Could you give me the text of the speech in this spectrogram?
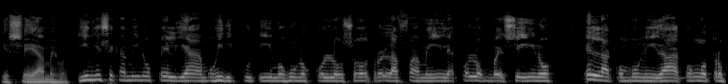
que sea mejor. Y en ese camino peleamos y discutimos unos con los otros, en la familia, con los vecinos, en la comunidad, con otros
